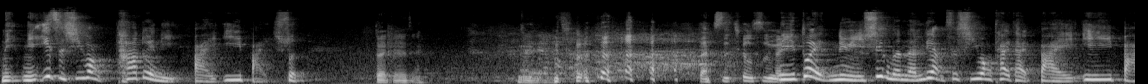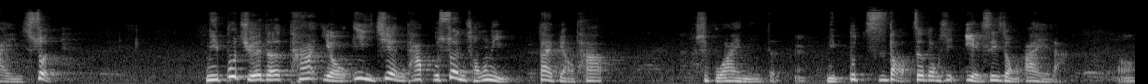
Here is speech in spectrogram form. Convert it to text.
你你一直希望他对你百依百顺。对对对，没错，但是就是没。你对女性的能量是希望太太百依百顺，你不觉得他有意见，他不顺从你，代表他是不爱你的？你不知道这东西也是一种爱啦。哦，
